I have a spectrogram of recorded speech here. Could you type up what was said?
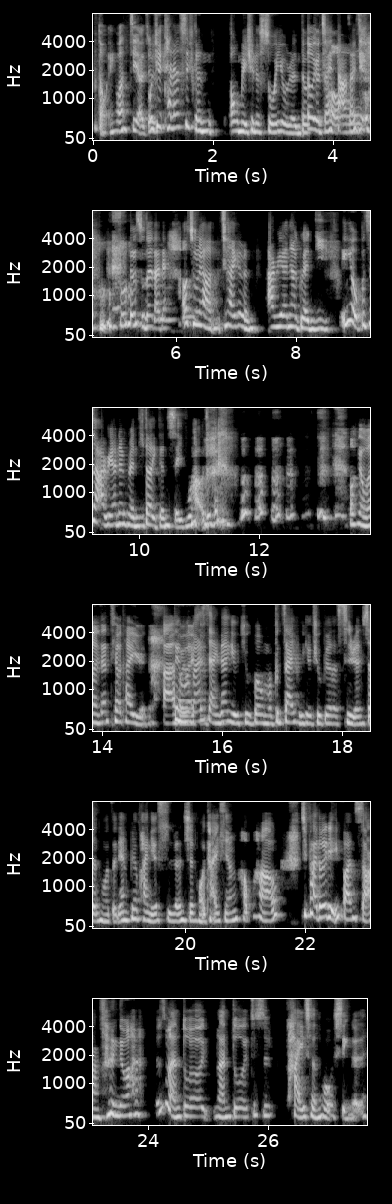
不懂诶，忘记了。就我觉得 Taylor Swift 跟欧美圈的所有人都都有在打在架，都输在打架。哦，除了其他一个人 Ariana Grande，因为我不知道 Ariana Grande 到底跟谁不好，真的。OK，我们好像跳太远了。啊，对，我们本来想一下 YouTube，我们不在乎 YouTube 的私人生活怎样，不要拍你的私人生活开箱，好不好？去拍多一点一番赏，你知道吗？就是蛮多蛮多，就是拍成火星的人。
